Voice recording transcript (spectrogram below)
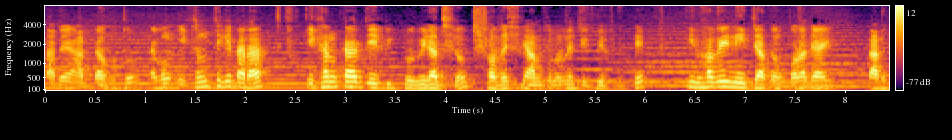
তাদের আড্ডা হতো এবং এখান থেকে তারা এখানকার যে বিপ্লবীরা ছিল স্বদেশী আন্দোলনের বিপ্লবীকে কীভাবে নির্যাতন করা যায় তাদের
